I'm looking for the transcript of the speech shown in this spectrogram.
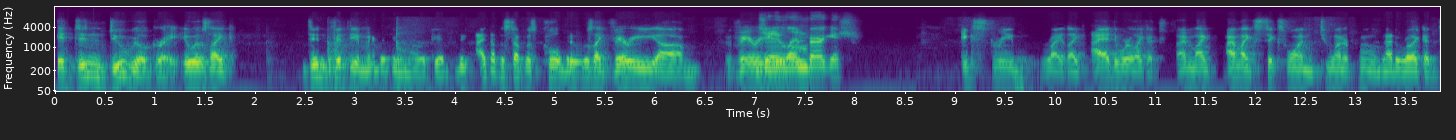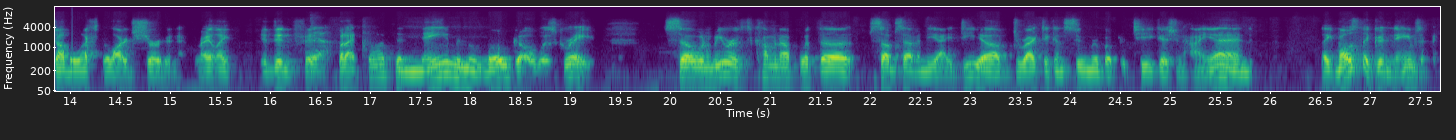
it didn't do real great. It was like didn't fit the american market. I thought the stuff was cool but it was like very um very Jay Lindbergish. extremely right? Like i had to wear like a i'm like i'm like 6'1 200 pounds. I had to wear like a double extra large shirt in it right? Like it didn't fit Yeah. but i thought the name and the logo was great so when we were coming up with the sub 70 idea of direct to consumer but boutique-ish and high end like most of the good names have been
